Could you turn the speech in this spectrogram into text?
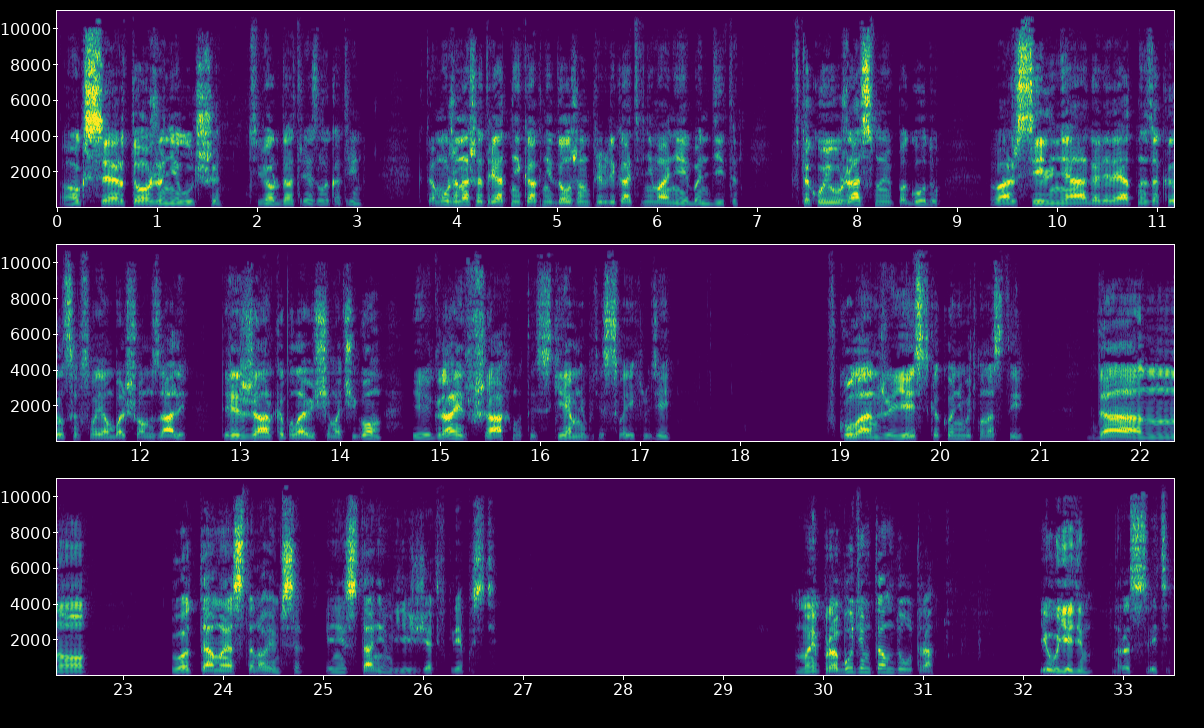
Оксер тоже не лучше, — твердо отрезала Катрин. К тому же наш отряд никак не должен привлекать внимание бандита. — в такую ужасную погоду ваш сильняга, вероятно, закрылся в своем большом зале перед жарко пылающим очагом и играет в шахматы с кем-нибудь из своих людей. В Куланже есть какой-нибудь монастырь? Да, но... Вот там и остановимся, и не станем въезжать в крепость. Мы пробудем там до утра и уедем на рассвете.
